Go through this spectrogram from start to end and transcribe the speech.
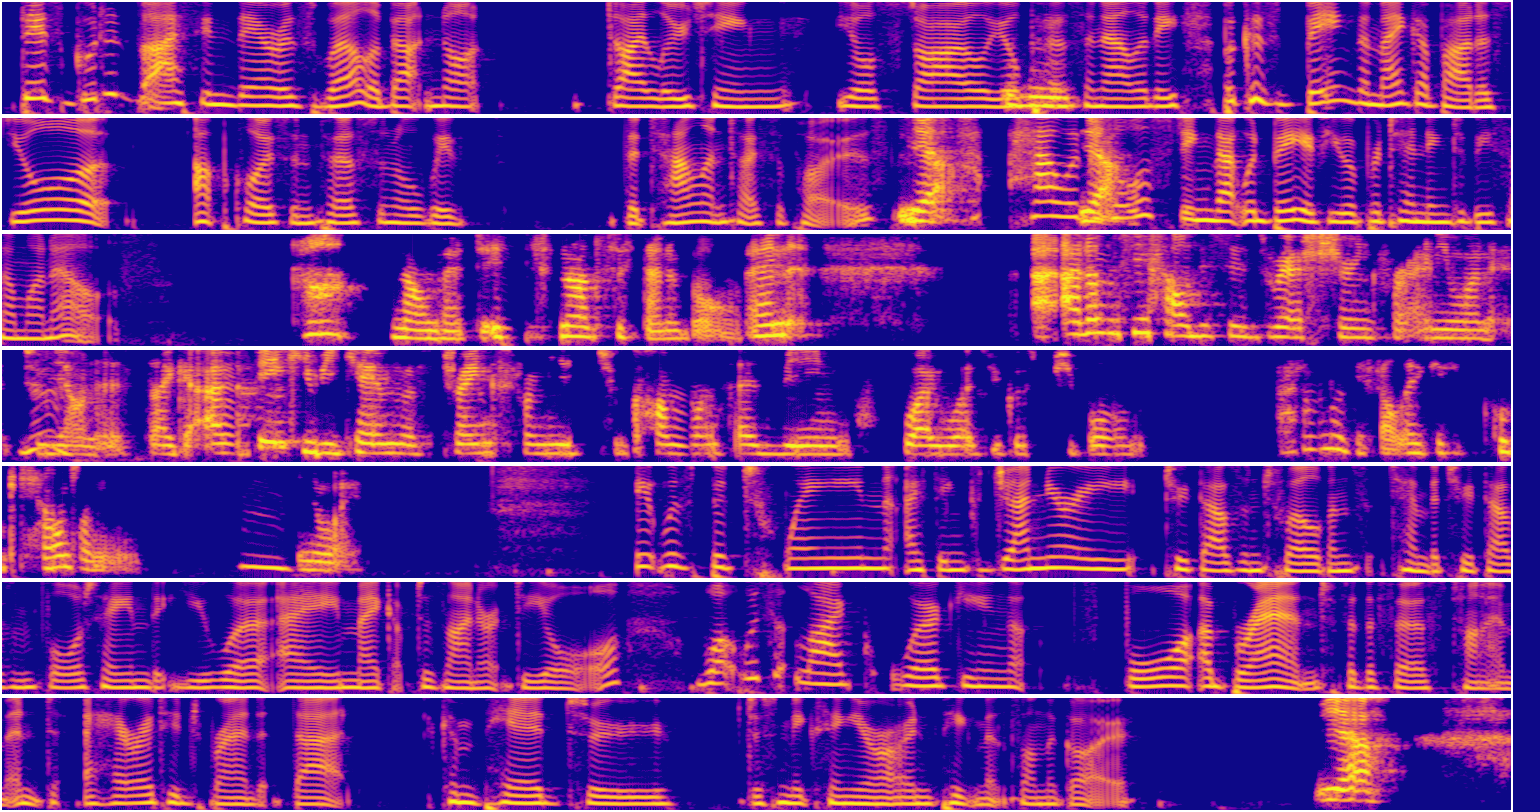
There's good advice in there as well about not diluting your style, your mm-hmm. personality. Because being the makeup artist, you're up close and personal with the talent, I suppose. Yeah. H- how exhausting yeah. that would be if you were pretending to be someone else. no, but it's not sustainable. And I don't see how this is reassuring for anyone, to no. be honest. Like, I think it became a strength for me to come on set being who I was because people, I don't know, they felt like they could count on me hmm. in a way. It was between, I think, January 2012 and September 2014 that you were a makeup designer at Dior. What was it like working for a brand for the first time and a heritage brand at that compared to just mixing your own pigments on the go? Yeah.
